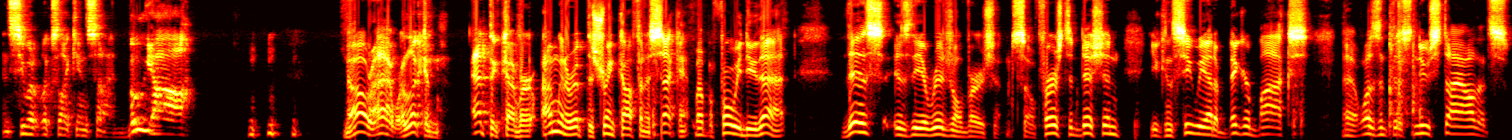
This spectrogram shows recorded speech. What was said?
and see what it looks like inside. Booyah! All right, we're looking at the cover. I'm going to rip the shrink off in a second, but before we do that, this is the original version. So first edition, you can see we had a bigger box. Uh, it wasn't this new style that's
